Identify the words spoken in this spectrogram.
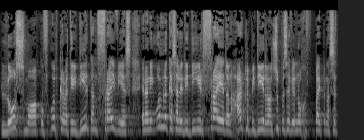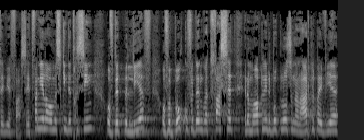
losmaak of oopkry wat hierdie dier kan vry wees en dan die oomblik as hulle die dier vry het dan hardloop die dier en dan soep hy weer nog 'n pyp en dan sit hy weer vas. Het van julle al miskien dit gesien of dit beleef of 'n bok of 'n ding wat vassit en dan maak hulle die bok los en dan hardloop hy weer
